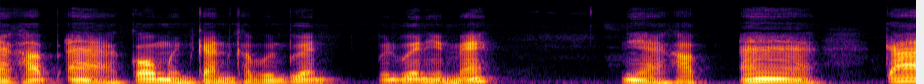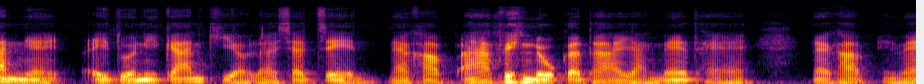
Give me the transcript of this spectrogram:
นะครับอ่าก็เหมือนกันครับเพื่อนๆเพื่อนเห็นไหมเนี่ยครับอ่าก้านเนี่ยไอตัวนี้ก้านเขียวแล้วชัดเจนนะครับอ่าเป็นนกกระทาอย่างแน่แท้นะครับเห็นไหม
